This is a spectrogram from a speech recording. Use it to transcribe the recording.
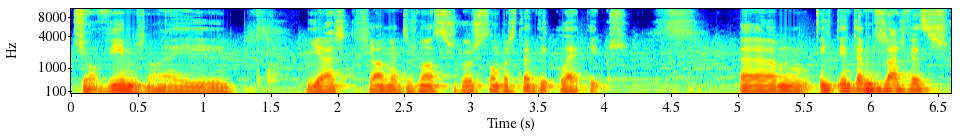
que ouvimos, não é? E, e acho que realmente os nossos gostos são bastante ecléticos. Um, e tentamos às vezes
